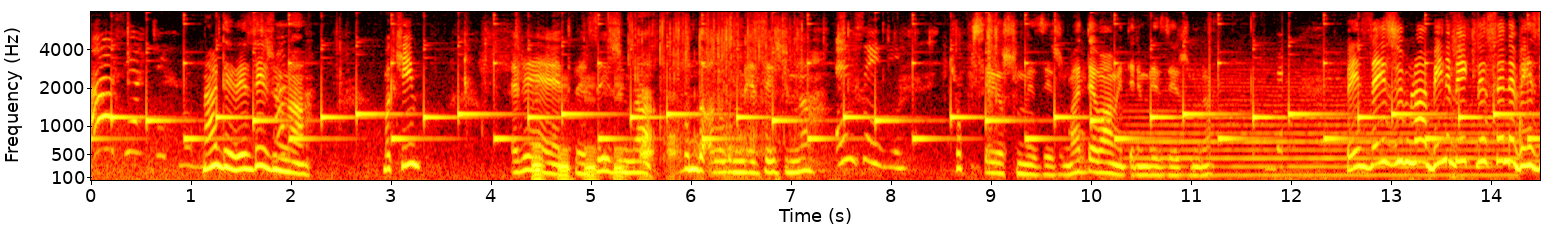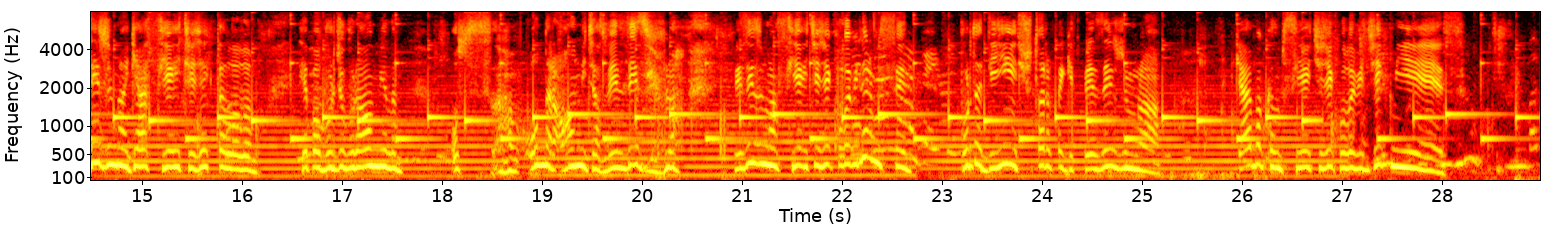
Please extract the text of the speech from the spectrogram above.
Aa siyah çıktı. Nerede Vezde Zümra? Bakayım. Evet Vezde Zümra. Bunu da alalım Vezde Zümra. En sevdiğim. Çok mu seviyorsun Vezde Zümra? Hadi devam edelim Vezde Zümra. Vezde Zümra beni beklesene. Vezde Zümra gel siyah içecek de alalım. Hep abur cubur almayalım. O, onları almayacağız Vezde Zümra. Vezde Zümra siyah içecek bulabilir misin? Neredeydi? Burada değil şu tarafa git Vezde Zümra. Gel bakalım siyah içecek bulabilecek miyiz? Bak.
